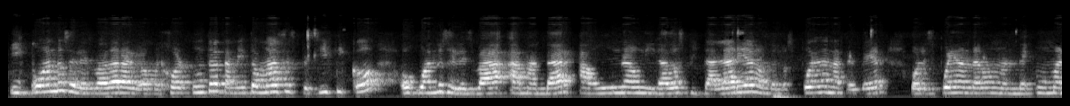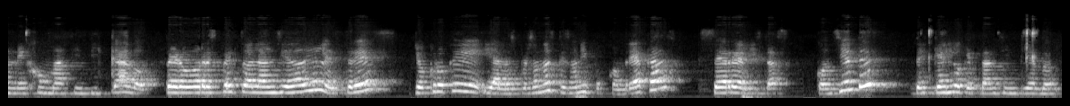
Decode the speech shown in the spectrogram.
y cuándo se les va a dar a lo mejor un tratamiento más específico o cuándo se les va a mandar a una unidad hospitalaria donde los puedan atender o les puedan dar un, un manejo más indicado. Pero respecto a la ansiedad y el estrés, yo creo que, y a las personas que son hipocondriacas, ser realistas, conscientes de qué es lo que están sintiendo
